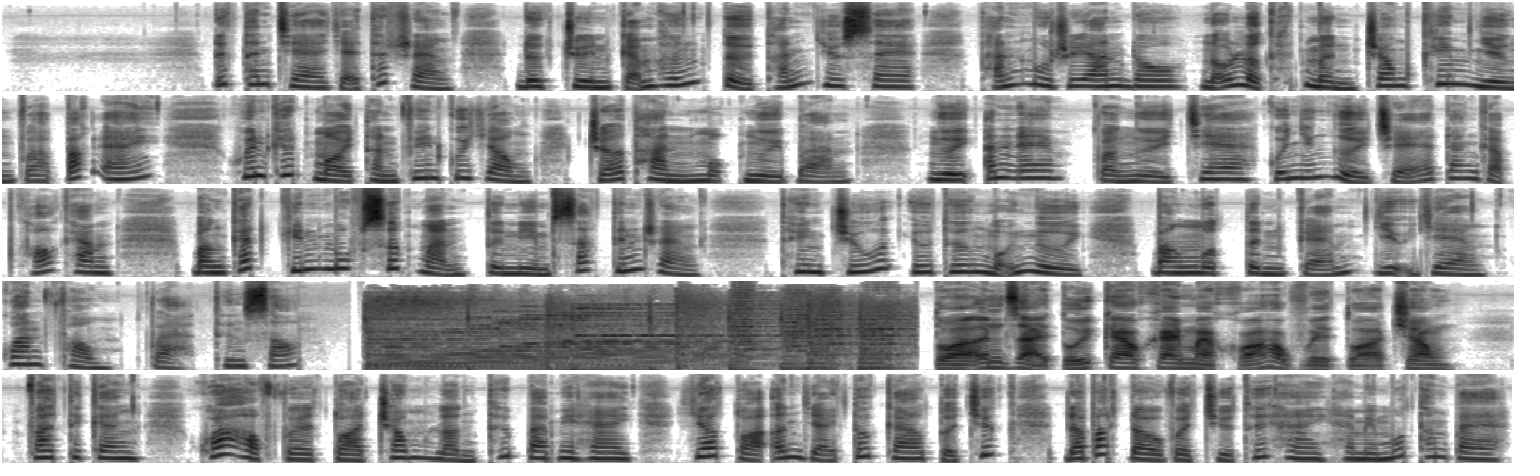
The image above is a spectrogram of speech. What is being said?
Đức Thánh Cha giải thích rằng được truyền cảm hứng từ Thánh Giuse, Thánh Muriando nỗ lực hết mình trong khiêm nhường và bác ái, khuyến khích mọi thành viên của dòng trở thành một người bạn, người anh em và người cha của những người trẻ đang gặp khó khăn bằng cách kín múc sức mạnh từ niềm xác tín rằng Thiên Chúa yêu thương mỗi người bằng một tình cảm dịu dàng, quan phòng và thương xót. Tòa ân giải tối cao khai mạc khóa học về tòa trong Vatican, khóa học về tòa trong lần thứ 32 do Tòa ân giải tối cao tổ chức đã bắt đầu vào chiều thứ Hai 21 tháng 3.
